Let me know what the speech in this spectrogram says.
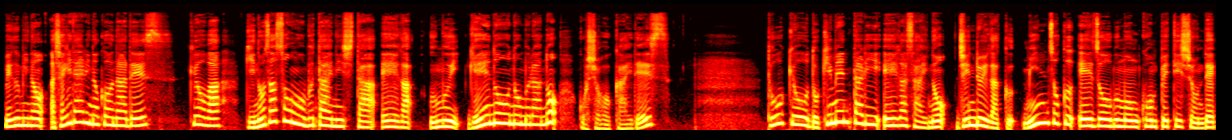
めぐみのあしゃぎだよりのコーナーです。今日は宜野座村を舞台にした映画うむい芸能の村のご紹介です。東京ドキュメンタリー映画祭の人類学民族映像部門コンペティションで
